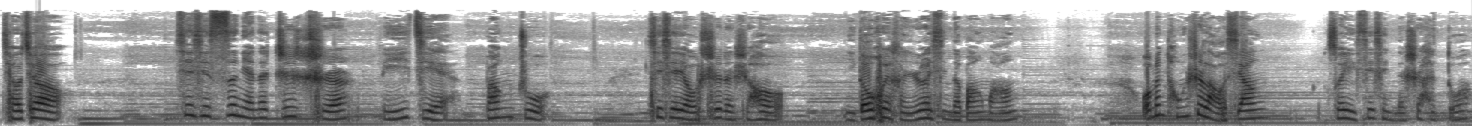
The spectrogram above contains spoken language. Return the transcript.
球球，谢谢四年的支持、理解、帮助。谢谢有事的时候，你都会很热心的帮忙。我们同是老乡，所以谢谢你的事很多。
